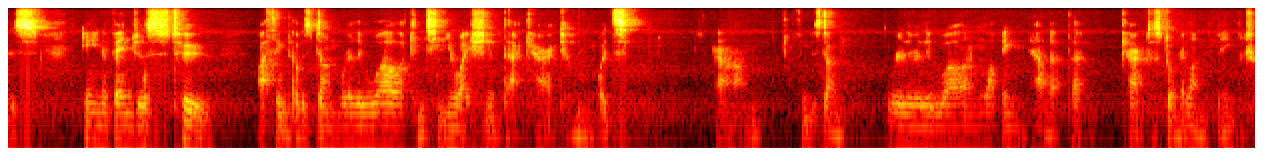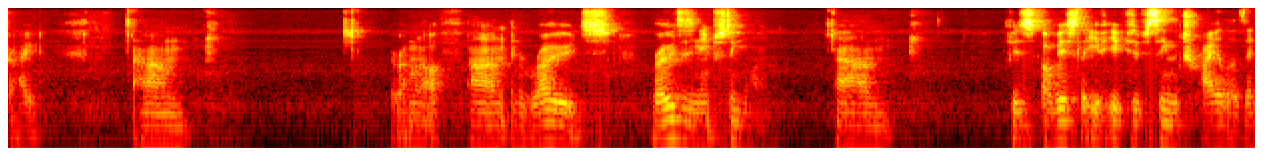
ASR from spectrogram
was in Avengers Two. I think that was done really well. A continuation of that character onwards. Um, I think it was done really, really well. and loving how that, that character storyline is being portrayed. um, Romanoff um, and Rhodes. Rhodes is an interesting one because um, obviously, if, if you've seen the trailer, then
